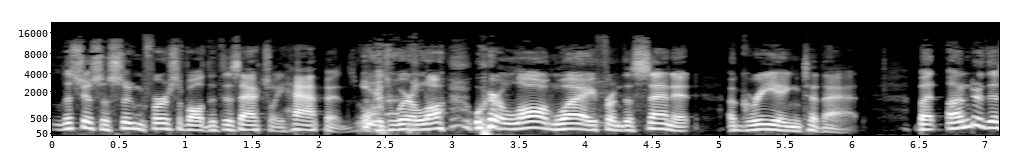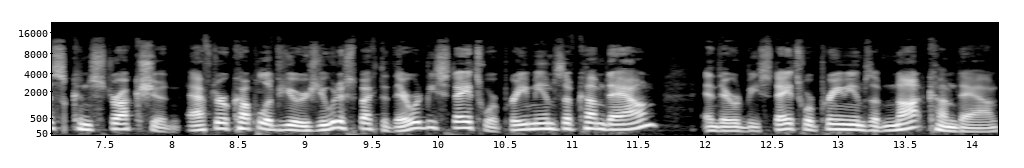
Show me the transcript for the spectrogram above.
let's just assume first of all that this actually happens because we're a long we're a long way from the Senate agreeing to that. But under this construction, after a couple of years, you would expect that there would be states where premiums have come down, and there would be states where premiums have not come down,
